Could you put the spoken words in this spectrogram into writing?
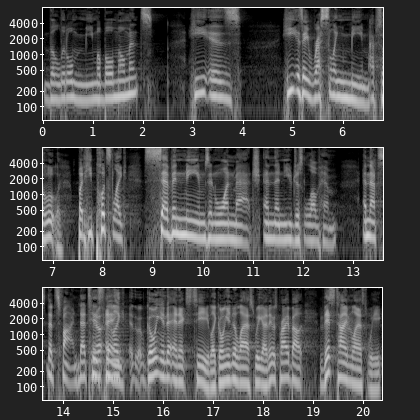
the little memeable moments. He is he is a wrestling meme, Absolutely. but he puts like seven memes in one match and then you just love him. And that's that's fine. That's You his know, thing. and like going into NXT, like going into last week, I think it was probably about this time last week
